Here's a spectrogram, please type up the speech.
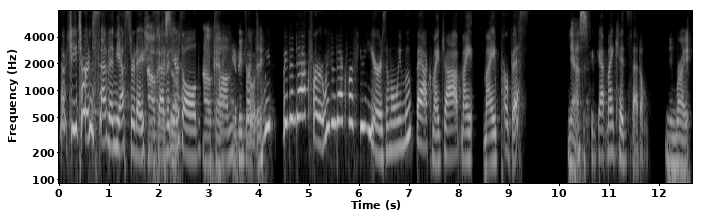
No, she turned seven yesterday. She's okay, seven so, years old. Okay. Um, Happy birthday. So we, we've been back for we've been back for a few years. And when we moved back, my job, my my purpose Yes. to get my kids settled. Right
